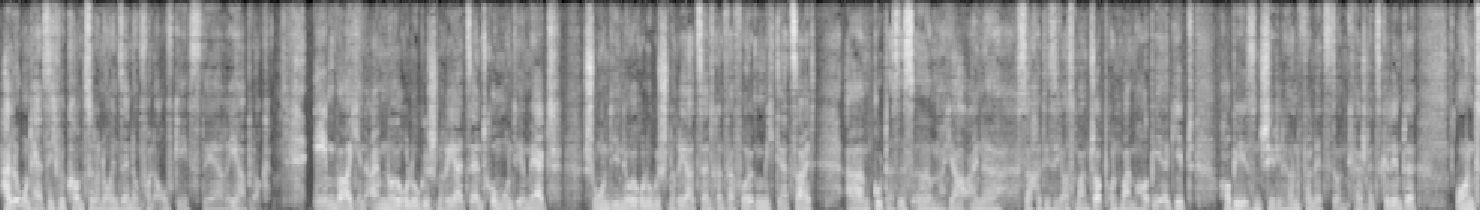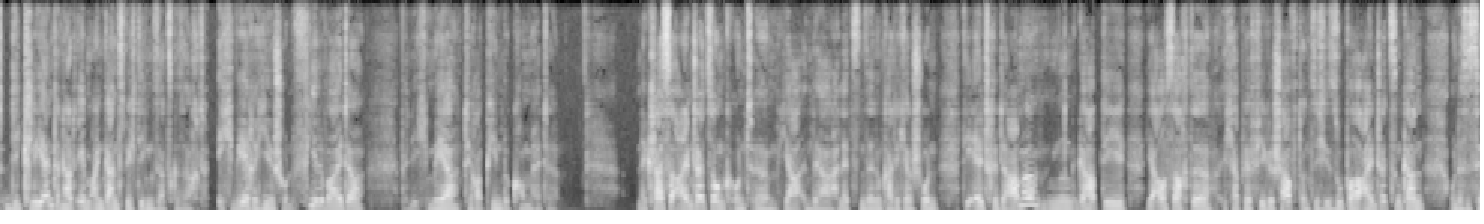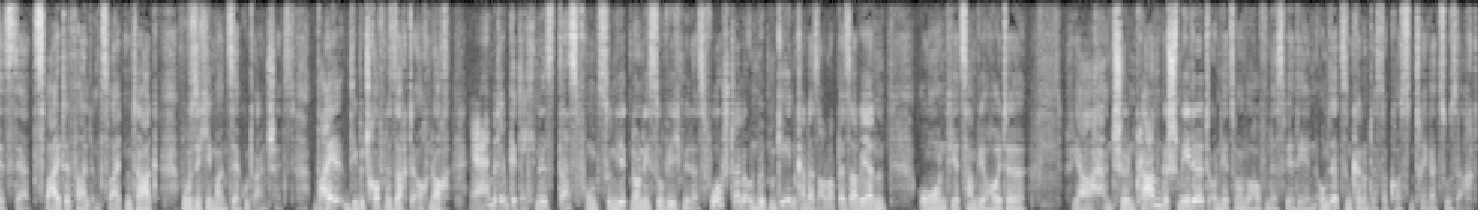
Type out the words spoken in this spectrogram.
Hallo und herzlich willkommen zu der neuen Sendung von Auf geht's, der Reha-Blog. Eben war ich in einem neurologischen Reha-Zentrum und ihr merkt schon, die neurologischen Reha-Zentren verfolgen mich derzeit. Ähm, gut, das ist ähm, ja eine Sache, die sich aus meinem Job und meinem Hobby ergibt. Hobby sind Schädelhirnverletzte und Querschnittsgelähmte. Und die Klientin hat eben einen ganz wichtigen Satz gesagt. Ich wäre hier schon viel weiter, wenn ich mehr Therapien bekommen hätte eine klasse Einschätzung und ähm, ja, in der letzten Sendung hatte ich ja schon die ältere Dame mh, hm, gehabt, die ja auch sagte, ich habe hier viel geschafft und sich super einschätzen kann. Und das ist jetzt der zweite Fall im zweiten Tag, wo sich jemand sehr gut einschätzt. Weil die Betroffene sagte auch noch, ja, mit dem Gedächtnis, das funktioniert noch nicht so, wie ich mir das vorstelle. Und mit dem Gehen kann das auch noch besser werden. Und jetzt haben wir heute ja, einen schönen Plan geschmiedet und jetzt wollen wir hoffen, dass wir den umsetzen können und dass der Kostenträger zusagt.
